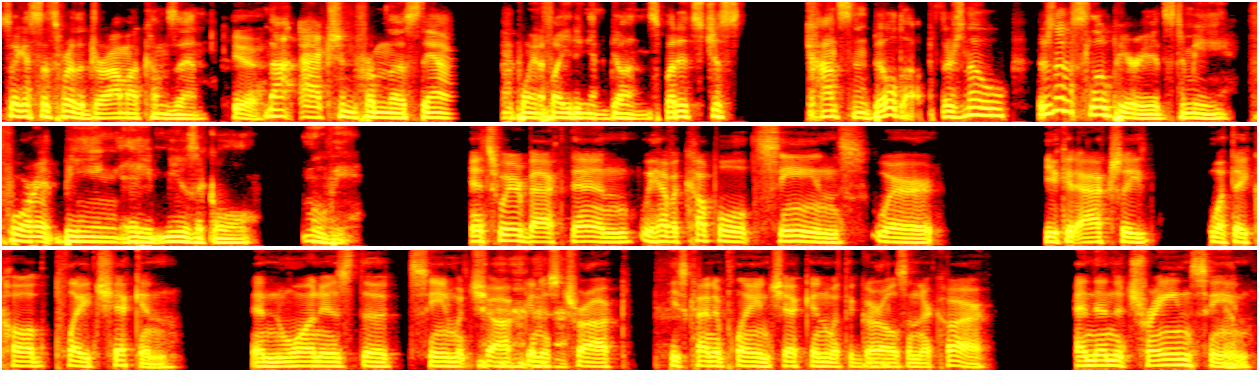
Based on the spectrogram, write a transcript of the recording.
So I guess that's where the drama comes in. yeah. Not action from the standpoint of fighting and guns, but it's just constant buildup. There's no there's no slow periods to me for it being a musical movie. It's weird back then. We have a couple scenes where you could actually what they called play chicken. And one is the scene with Chuck in his truck. He's kind of playing chicken with the mm-hmm. girls in their car. And then the train scene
